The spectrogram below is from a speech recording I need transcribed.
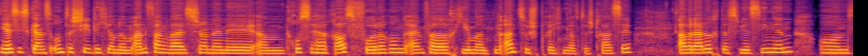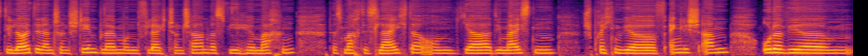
Ja, es ist ganz unterschiedlich und am Anfang war es schon eine ähm, große Herausforderung, einfach jemanden anzusprechen auf der Straße. Aber dadurch, dass wir singen und die Leute dann schon stehen bleiben und vielleicht schon schauen, was wir hier machen, das macht es leichter. Und ja, die meisten sprechen wir auf Englisch an oder wir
